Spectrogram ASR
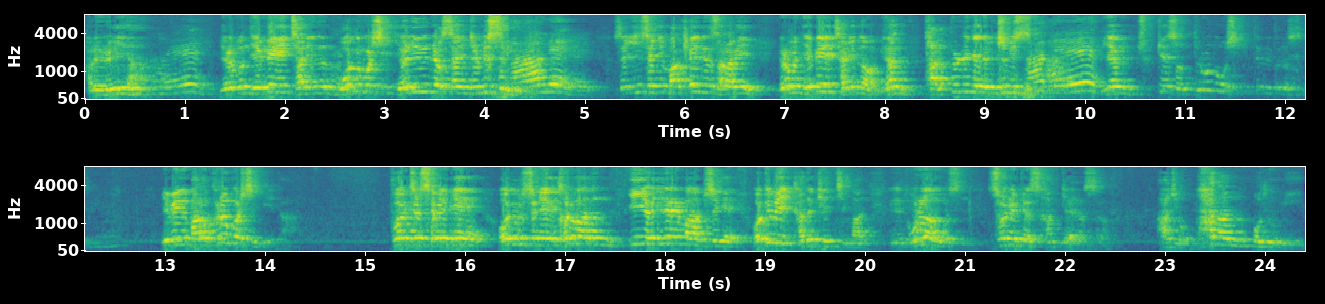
할렐루야. 아멘, 여러분 예배의 자리는 모든 것이 열리는 역사인 줄 믿습니다. 아멘, 그래서 인생이 막혀있는 사람이 여러분 예배의 자리 나오면 다 뚫리게 될 줄 믿습니다. 아멘. 왜냐하면 주께서 뚫어놓으시기 때문에 그렇습니다. 예배는 바로 그런 것입니다. 부활절 새벽에 어둠 속에 걸어가는 이 열린의 마음속에 어둠이 가득했지만 놀라운 것은 성령께서 함께하여서 아주 환한 어둠이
